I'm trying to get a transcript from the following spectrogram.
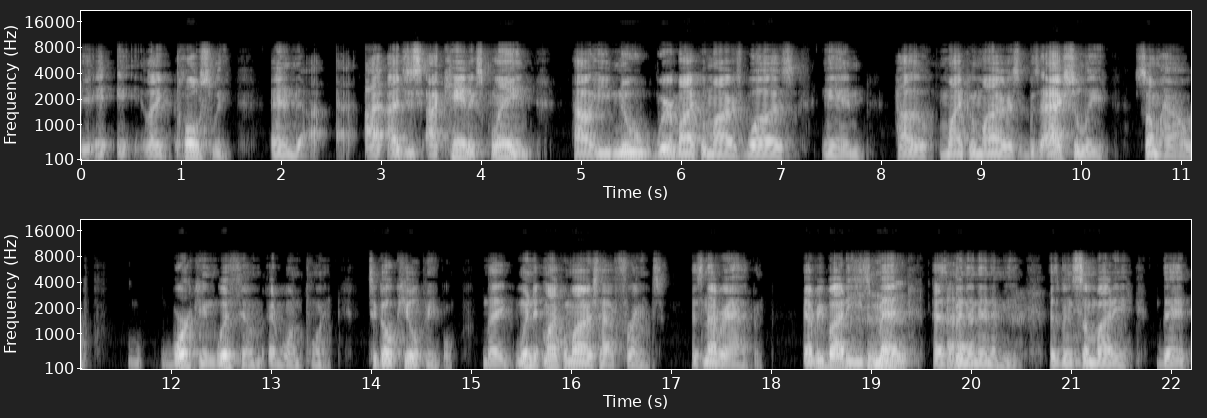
i- i- like closely, and I, I, I just I can't explain how he knew where Michael Myers was and how Michael Myers was actually somehow working with him at one point to go kill people. Like, when did Michael Myers have friends? It's never happened. Everybody he's met has been uh-huh. an enemy, has been somebody that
